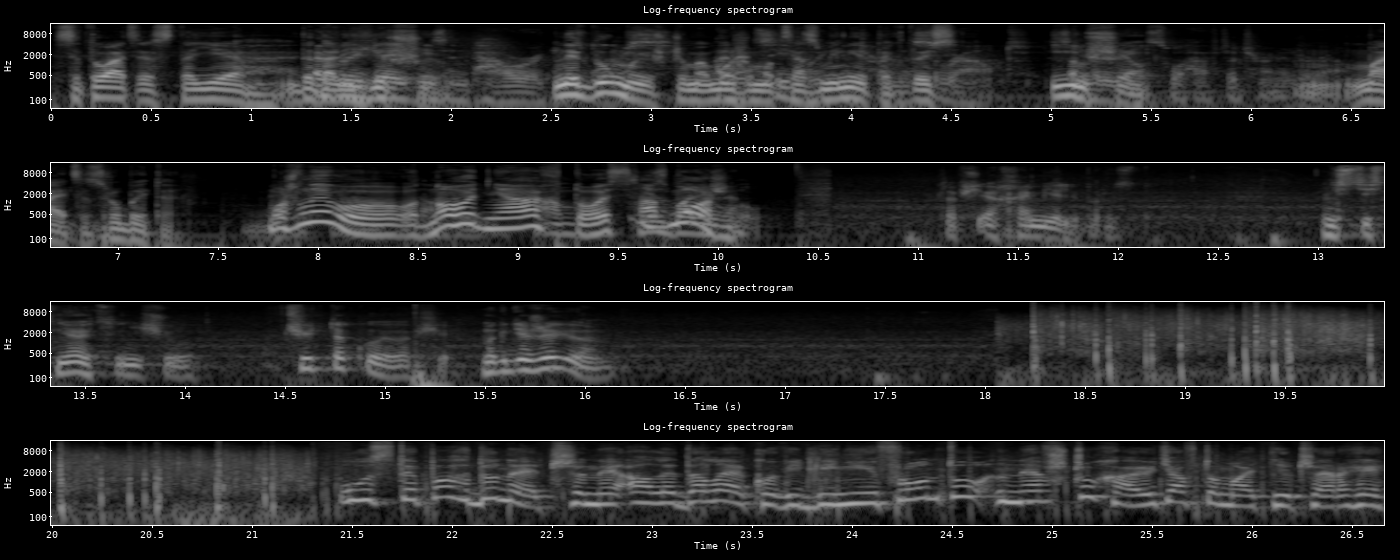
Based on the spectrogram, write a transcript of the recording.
ситуація стає дедалі гіршою. Не думаю, що ми можемо це змінити. Хтось інший має це зробити. Можливо, одного дня хтось і зможе. Вообще охамели просто. Не стесняются ничего. Что это такое вообще? Мы где живем? У степах Донеччини, але далеко від лінії фронту, не вщухають автоматні черги.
